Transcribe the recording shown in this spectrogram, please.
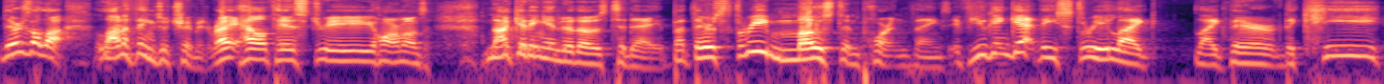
there's a lot a lot of things attributed right? Health history hormones. I'm not getting into those today but there's three most important things. If you can get these three like like they're the key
